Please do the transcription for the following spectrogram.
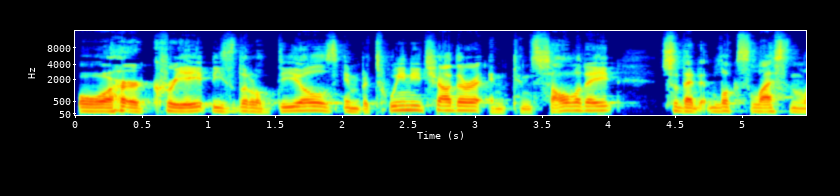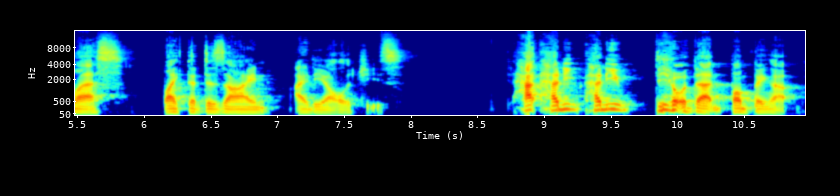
or create these little deals in between each other and consolidate so that it looks less and less like the design ideologies. How, how do you how do you deal with that bumping up?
